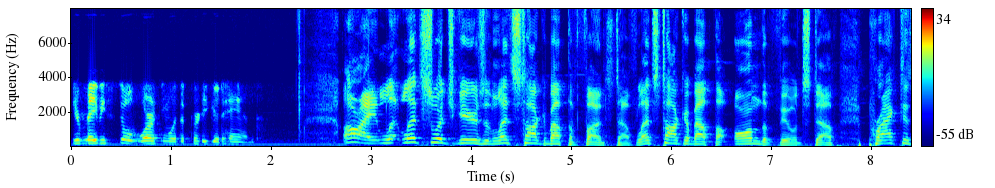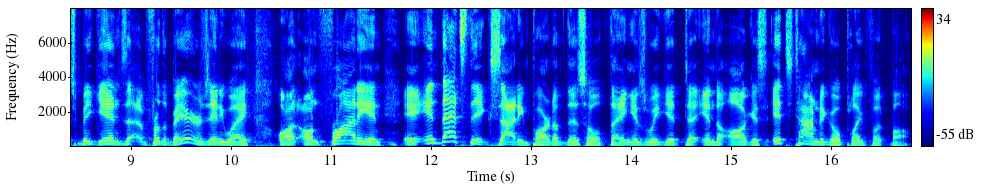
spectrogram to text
you're maybe still working with a pretty good hand. All right, let, us switch gears and let's talk about the fun stuff. Let's talk about the on the field stuff. Practice begins uh, for the Bears anyway on, on Friday, and and that's the exciting part of this whole thing as we get to, into August. It's time to go play football.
